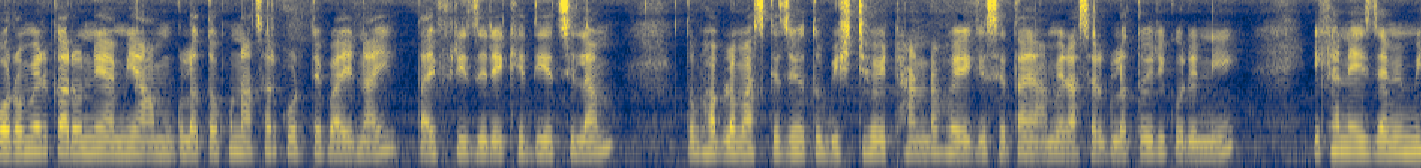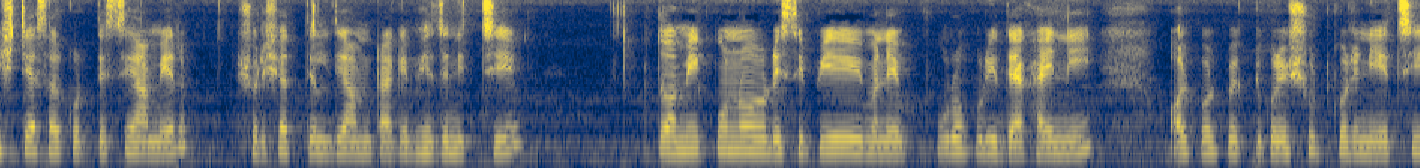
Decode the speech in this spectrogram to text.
গরমের কারণে আমি আমগুলো তখন আচার করতে পারি নাই, তাই ফ্রিজে রেখে দিয়েছিলাম। তো ভাবলাম আজকে যেহেতু বৃষ্টি হয়ে, ঠান্ডা হয়ে গেছে, তাই আমের আচারগুলো তৈরি করে নিই। এখানে এই যে আমি মিষ্টি আচার করতেছি আমের, সরিষার তেল দিয়ে আমটা আগে ভেজে নিচ্ছি। তো আমি কোনো রেসিপি মানে পুরোপুরি দেখাইনি, অল্প অল্প একটু করে শ্যুট করে নিয়েছি।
